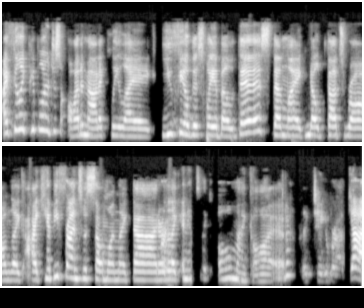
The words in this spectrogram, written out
I feel like people are just automatically like, you feel this way about this, then like, nope, that's wrong. Like, I can't be friends with someone like that. Or like, and it's like, oh my God. Like, take a breath. Yeah,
